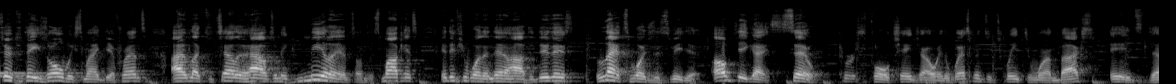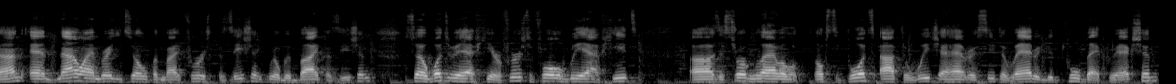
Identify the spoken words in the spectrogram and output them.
So today, as always, my dear friends, I would like to tell you how to make millions on this market. And if you want to know how to do this, let's watch this video. Okay, guys, so first of all, change our investment to 21 bucks. It's done. And now I'm ready to open my first position. It will be buy position. So what do we have here? First of all, we have hit uh, the strong level of support after which I have received a very good pullback reaction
